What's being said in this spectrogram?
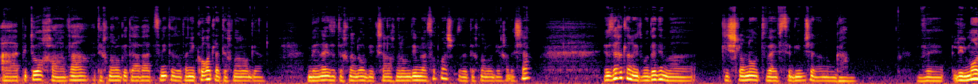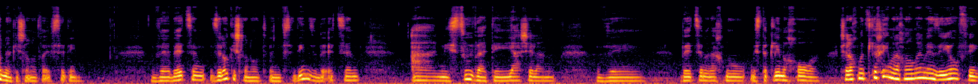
הפיתוח האהבה, הטכנולוגיית האהבה העצמית הזאת, אני קוראת לה טכנולוגיה. בעיניי זו טכנולוגיה. כשאנחנו לומדים לעשות משהו, זו טכנולוגיה חדשה. היא עוזרת לנו להתמודד עם הכישלונות וההפסדים שלנו גם. וללמוד מהכישלונות וההפסדים. ובעצם זה לא כישלונות והפסדים, זה בעצם הניסוי והתהייה שלנו. ובעצם אנחנו מסתכלים אחורה. כשאנחנו מצליחים, אנחנו אומרים איזה יופי.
